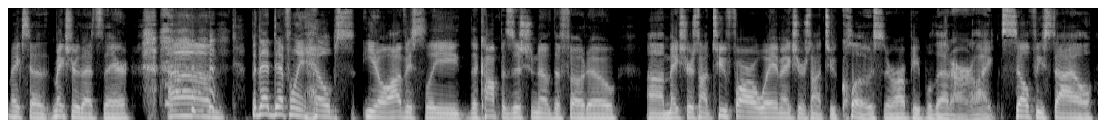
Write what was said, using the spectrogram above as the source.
Makes a make sure that's there. Um, but that definitely helps you know obviously the composition of the photo. Uh, make sure it's not too far away. Make sure it's not too close. There are people that are like selfie style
